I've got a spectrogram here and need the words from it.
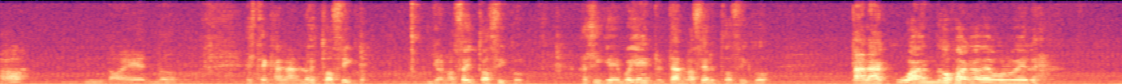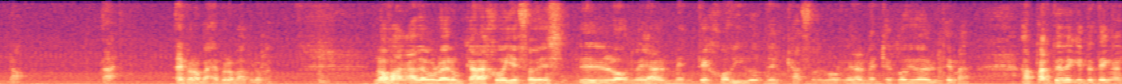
ah, no es, este canal no es tóxico, yo no soy tóxico, así que voy a intentar no ser tóxico. ¿Para cuándo van a devolver? No, ah, es broma, es broma, es broma nos van a devolver un carajo y eso es lo realmente jodido del caso, lo realmente jodido del tema. Aparte de que te tengan,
